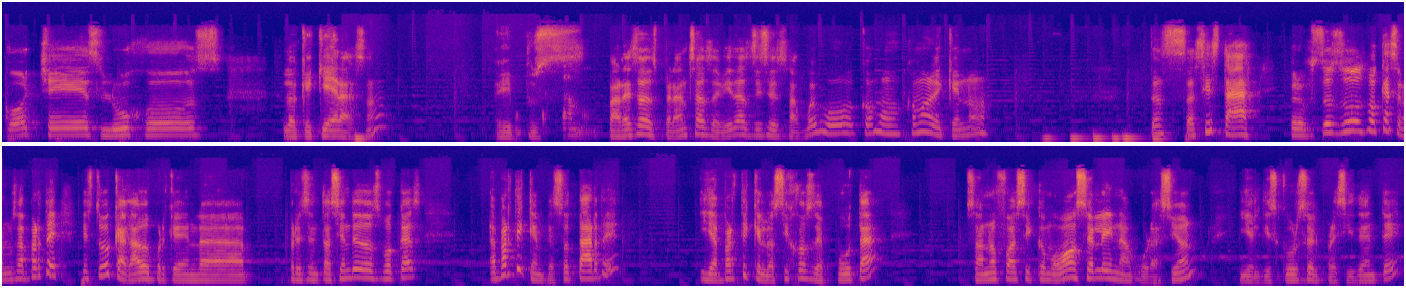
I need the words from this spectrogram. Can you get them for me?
coches, lujos, lo que quieras, ¿no? Y pues para esas esperanzas de vidas dices, a huevo, ¿cómo? ¿Cómo de que no? Entonces, así está. Pero pues, dos, dos bocas hermosas. Aparte, estuvo cagado porque en la presentación de dos bocas, aparte que empezó tarde, y aparte que los hijos de puta, o sea, no fue así como vamos a hacer la inauguración y el discurso del presidente,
